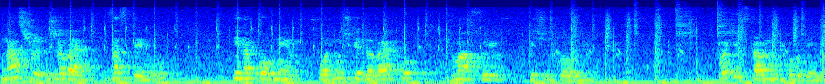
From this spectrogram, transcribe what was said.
Наше желе застигло і наповнюємо формочки доверху масою печінковою. Потім ставимо в холодильник.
